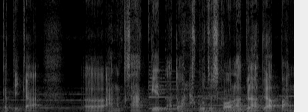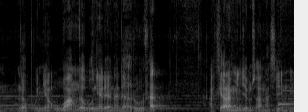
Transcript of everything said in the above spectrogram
ketika uh, anak sakit atau anak butuh sekolah gelagapan nggak punya uang nggak punya dana darurat akhirnya minjem sana sini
